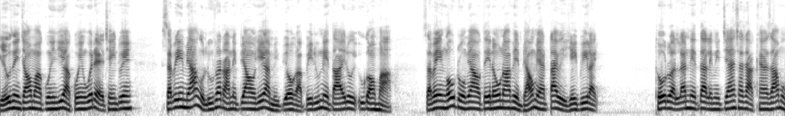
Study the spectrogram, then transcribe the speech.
ရေဦးစင်เจ้าမှာကိုရင်ကြီးကကိုရင်ဝတ်တဲ့အချိန်တွင်းစပင်းများကိုလူထွက်တာနဲ့ပြောင်ရေးရမည်ပြောကပေတူနဲ့သားရီတို့ဥကောင်းမှစပင်းငုတ်တုံများကိုတင်နှုံးသားဖြင့်ပြောင်းပြန်တိုက်ပြီးရိတ်ပေးလိုက် ထို့အတွက်လက်နှစ်တက်လိမ့်မကျန်းဆဆခံစားမှု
